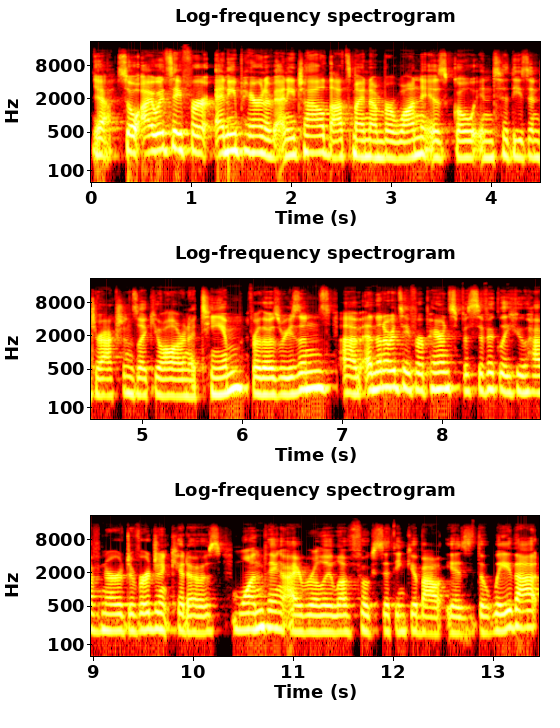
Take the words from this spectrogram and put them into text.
Yeah. So I would say for any parent of any child, that's my number one is go into these interactions like you all are in a team for those reasons. Um, and then I would say for parents specifically who have neurodivergent kiddos, one thing I really love folks to think about is the way that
